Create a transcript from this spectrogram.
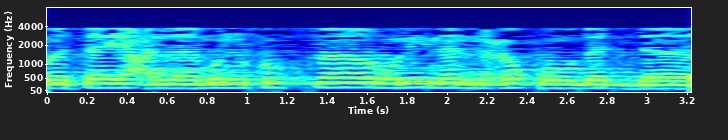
وسيعلم الكفار لمن عقب الدار.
